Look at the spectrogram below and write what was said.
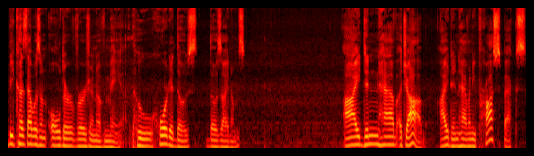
because that was an older version of me who hoarded those those items. I didn't have a job. I didn't have any prospects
